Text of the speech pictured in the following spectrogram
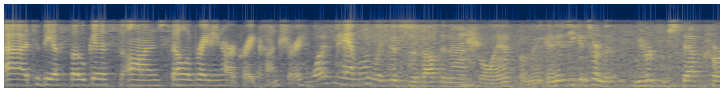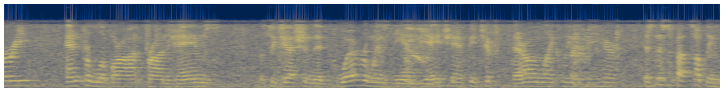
uh, to be a focus on celebrating our great country. Why is he Pamela? acting like this is about the national anthem? And, and is he concerned that we heard from Steph Curry and from LeBron, LeBron James the suggestion that whoever wins the NBA championship, they're unlikely to be here? Is this about something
